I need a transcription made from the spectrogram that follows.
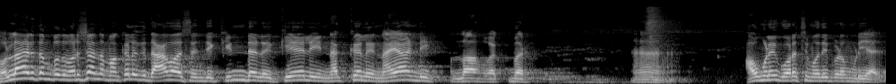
தொள்ளாயிரத்தி ஐம்பது வருஷம் அந்த மக்களுக்கு தாவா செஞ்சு கிண்டல் கேலி நக்கல் நயாண்டி. அல்லாஹ் அக்பர். அவங்களையும் குறைச்சி மதிப்பிட முடியாது.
